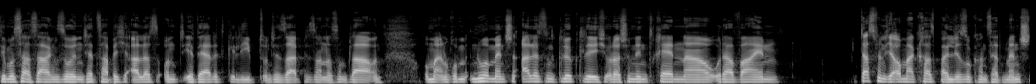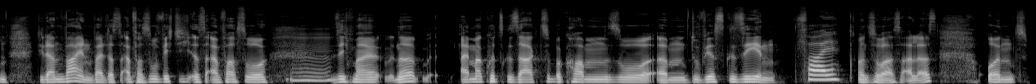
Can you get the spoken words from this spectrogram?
Die muss auch sagen, so, und jetzt habe ich alles und ihr werdet geliebt und ihr seid besonders und bla. Und um einen rum, nur Menschen, alle sind glücklich oder schon den Tränen nahe oder weinen. Das finde ich auch mal krass bei Lizzo-Konzerten Menschen, die dann weinen, weil das einfach so wichtig ist, einfach so Mhm. sich mal ne, einmal kurz gesagt zu bekommen, so ähm, du wirst gesehen Voll. und sowas alles. Und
